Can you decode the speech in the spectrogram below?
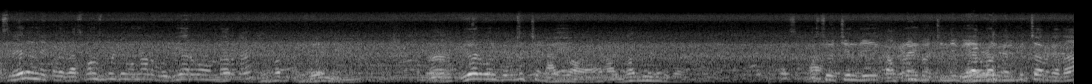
అసలు లేదండి ఇక్కడ రెస్పాన్సిబిలిటీ ఉన్నాడు బీఆర్ఓ ఉన్నారు బీఆర్ఓని పిలిపించండి. సమస్య వచ్చింది కంప్లైంట్ వచ్చింది బీఆర్ఓ పిలిపించారు కదా.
